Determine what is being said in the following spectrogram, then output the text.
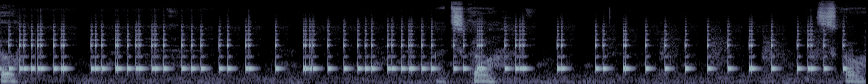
Go, let's go. Let's go. Let's go.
